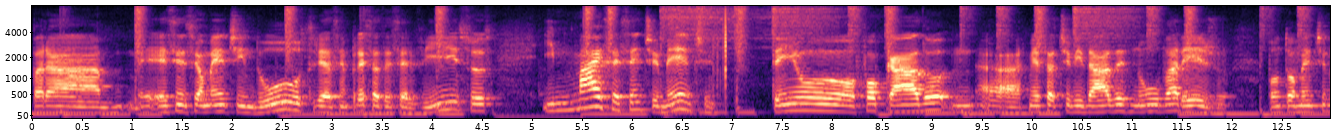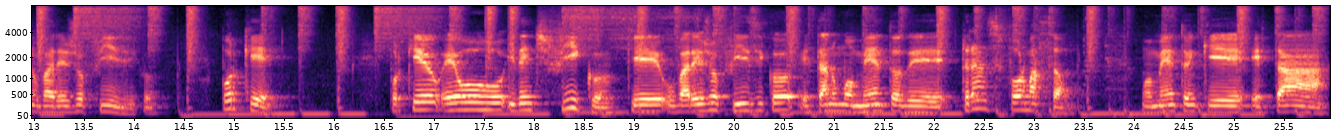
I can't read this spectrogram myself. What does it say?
para essencialmente indústrias, empresas de serviços e mais recentemente tenho focado as minhas atividades no varejo, pontualmente no varejo físico. Por quê? Porque eu identifico que o varejo físico está no momento de transformação, momento em que está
